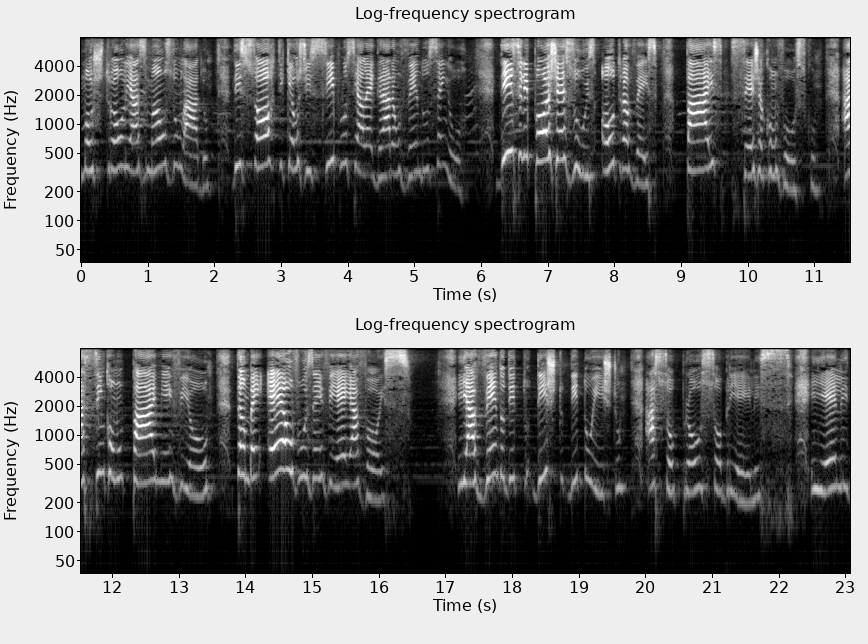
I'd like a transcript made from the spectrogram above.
mostrou-lhe as mãos do lado, de sorte que os discípulos se alegraram vendo o Senhor. Disse-lhe, pois, Jesus outra vez: Paz seja convosco. Assim como o Pai me enviou, também eu vos enviei a vós. E havendo dito, dito, dito isto, assoprou sobre eles. E ele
